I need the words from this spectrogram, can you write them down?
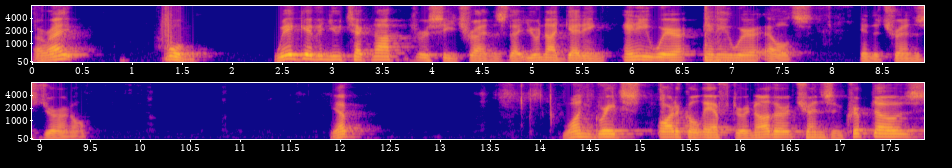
All right? Boom. We're giving you technocracy trends that you're not getting anywhere, anywhere else in the Trends Journal. Yep. One great article after another trends in cryptos,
